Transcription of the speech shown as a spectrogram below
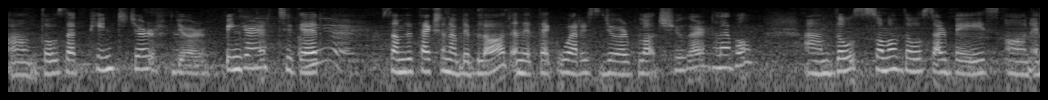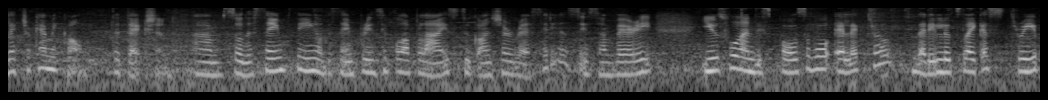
um, those that pinch your, your finger to get oh, yeah. some detection of the blood and detect what is your blood sugar level. Um, those, some of those are based on electrochemical detection. Um, so the same thing or the same principle applies to gunshot residues. It's a very useful and disposable electrode that it looks like a strip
